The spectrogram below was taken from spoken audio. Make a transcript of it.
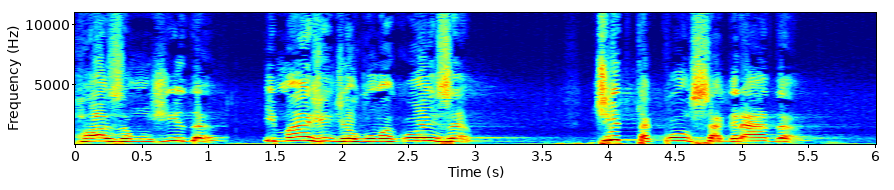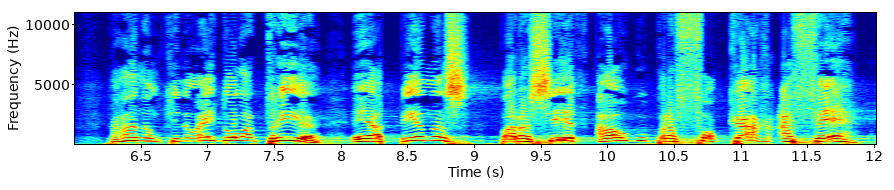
rosa ungida, imagem de alguma coisa, dita consagrada. Ah, não, que não é idolatria, é apenas para ser algo para focar a fé.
